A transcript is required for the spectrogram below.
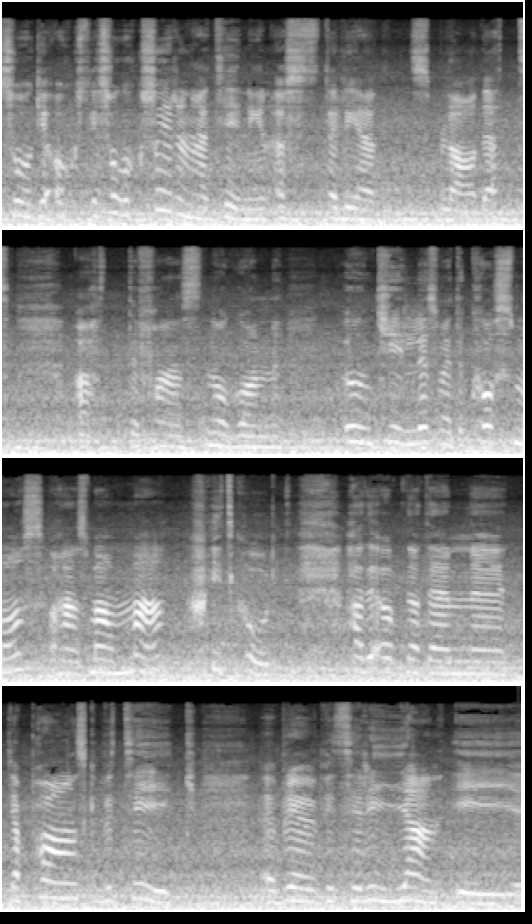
såg jag också, jag såg också i den här tidningen Österledsbladet att det fanns någon ung kille som heter Kosmos och hans mamma, skitcoolt, hade öppnat en eh, japansk butik eh, bredvid pizzerian i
